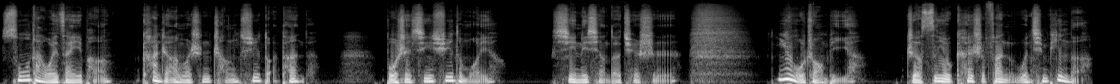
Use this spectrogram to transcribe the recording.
苏大为在一旁看着安文生长吁短叹的、不甚心虚的模样，心里想的却是。又装逼呀！这厮又开始犯文青病了。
